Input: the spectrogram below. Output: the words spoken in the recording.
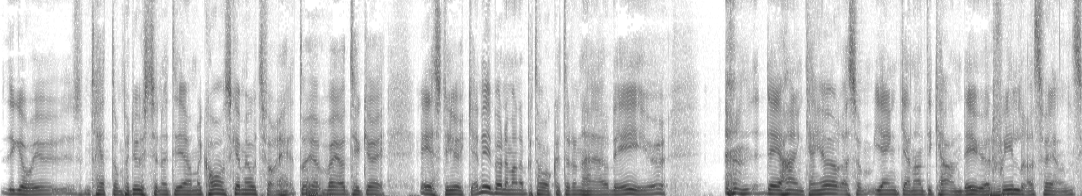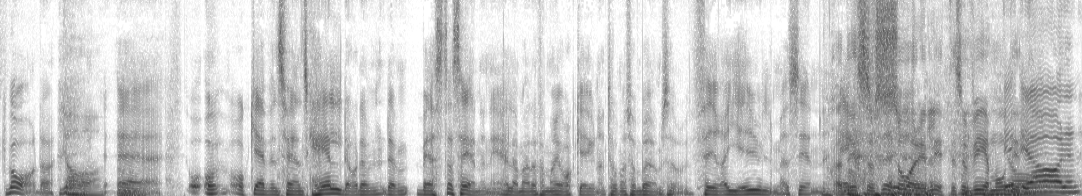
det går ju som 13 på dussinet i amerikanska motsvarigheter. Jag, vad jag tycker är styrkan i både Mannen på taket och den här, det är ju det han kan göra som jänkarna inte kan, det är ju att skildra svensk vardag. Ja. Eh, och, och, och även svensk helgdag. Den, den bästa scenen i hela Mannen från Mallorca är ju när Thomas von Bröms firar jul med sin Ja, det är så sorgligt, det är så vemodigt. Ja, den,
